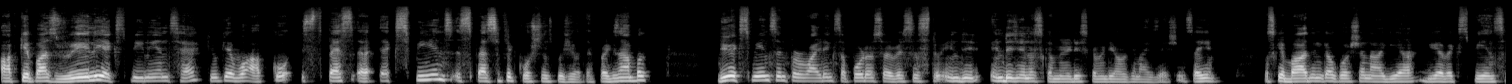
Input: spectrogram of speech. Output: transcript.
आपके पास रियली एक्सपीरियंस है, क्योंकि वो आपको एक्सपीरियंस स्पेसिफिक क्वेश्चन पूछे होते हैं। For example do you experience in providing support और services to indigenous communities community organization सही है। उसके बाद इनका क्वेश्चन आ गया do have experience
